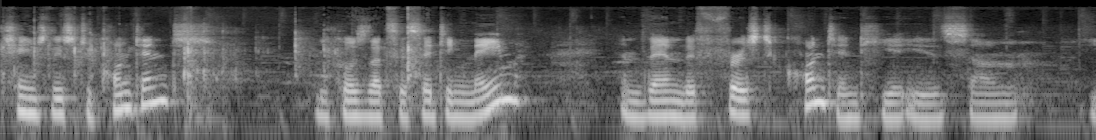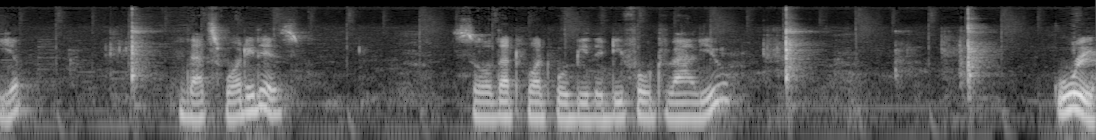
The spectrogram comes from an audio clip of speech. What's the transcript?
change this to content because that's a setting name and then the first content here is um, yep that's what it is. So that what will be the default value? Cool.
